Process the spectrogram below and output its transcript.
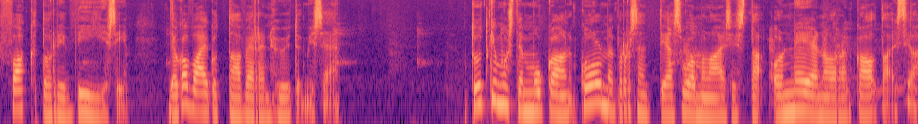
faktori 5, joka vaikuttaa veren hyytymiseen. Tutkimusten mukaan kolme prosenttia suomalaisista on Neanooran kaltaisia,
